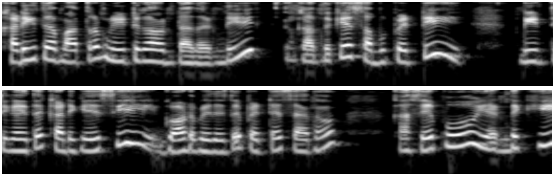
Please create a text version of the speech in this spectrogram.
కడిగితే మాత్రం నీట్గా ఉంటుందండి. ఇంకా అందుకే సబ్బు పెట్టి నీట్గా అయితే కడిగేసి గోడ మీద అయితే పెట్టేశాను. కాసేపు ఎండకి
